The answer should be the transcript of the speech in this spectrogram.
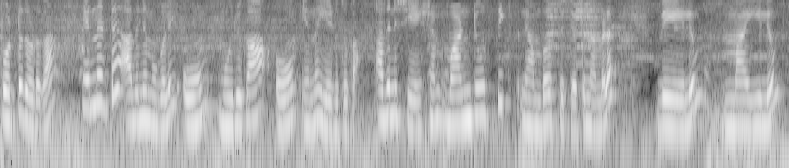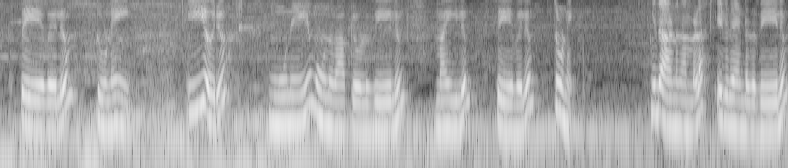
പൊട്ട് തൊടുക. എന്നിട്ട് അതിന് മുകളിൽ ഓം മുരുക ഓം എന്ന് എഴുതുക. അതിനുശേഷം വൺ ടു സിക്സ് നമ്പേഴ്സ് ഇട്ടിട്ട് നമ്മൾ വേലും മയിലും സേവലും തുണയും ഈ ഒരു മൂന്നേ മൂന്ന് വാക്കേ ഉള്ളൂ. വേലും മയിലും സേവലും തുണയും ഇതാണ് നമ്മൾ എഴുതേണ്ടത് വേലും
